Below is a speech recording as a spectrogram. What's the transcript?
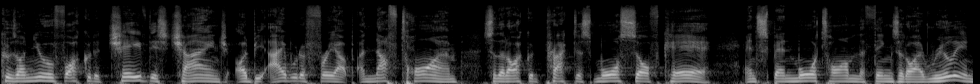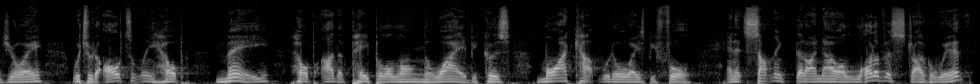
Because I knew if I could achieve this change, I'd be able to free up enough time so that I could practice more self care and spend more time on the things that I really enjoy, which would ultimately help me help other people along the way because my cup would always be full. And it's something that I know a lot of us struggle with.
